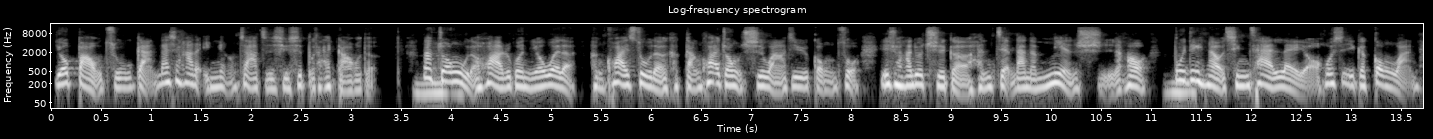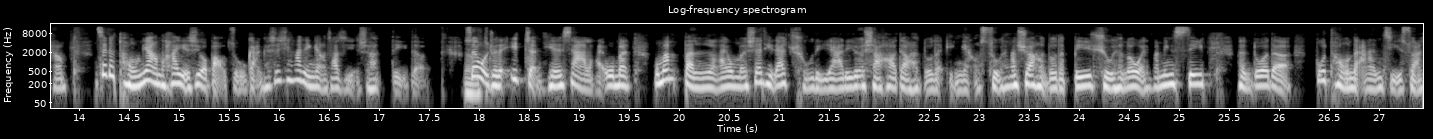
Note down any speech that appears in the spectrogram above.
有饱足感，但是它的营养价值其实不太高的。那中午的话，如果你又为了很快速的赶快中午吃完继续工作，也许他就吃个很简单的面食，然后不一定还有青菜类哦，或是一个贡丸汤。这个同样的，它也是有饱足感，可是现在的营养价值也是很低的。所以我觉得一整天下来，我们我们本来我们身体在处理压力，就消耗掉很多的营养素，它需要很多的 B 群、很多维他命 C、很多的不同的氨基酸。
